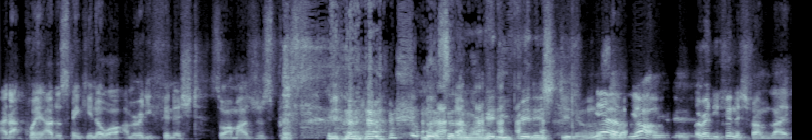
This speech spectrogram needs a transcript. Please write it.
At that point, I just think, you know what, I'm already finished, so I might just press. I said I'm already finished, you know. yeah, like, yeah, already finished, fam. Like,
